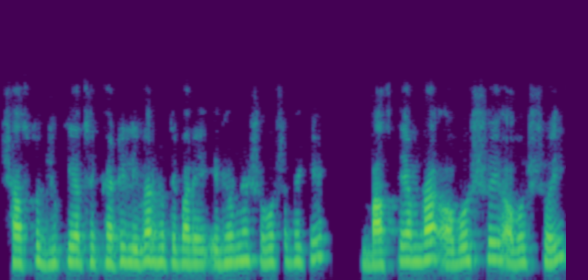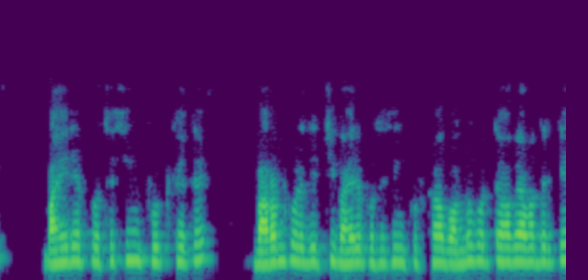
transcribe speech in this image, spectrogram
স্বাস্থ্য ঝুঁকি আছে, ফ্যাটি লিভার হতে পারে। এ ধরনের সমস্যা থেকে বাঁচতে আমরা অবশ্যই, অবশ্যই বাহিরের প্রসেসিং ফুড খেতে বারণ করে দিচ্ছি। বাহিরের প্রসেসিং ফুড খাওয়া বন্ধ করতে হবে আমাদেরকে।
